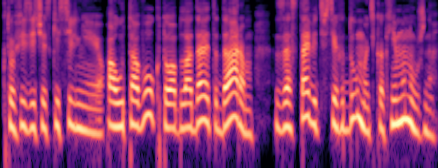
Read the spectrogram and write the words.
кто физически сильнее, а у того, кто обладает даром заставить всех думать, как ему нужно.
